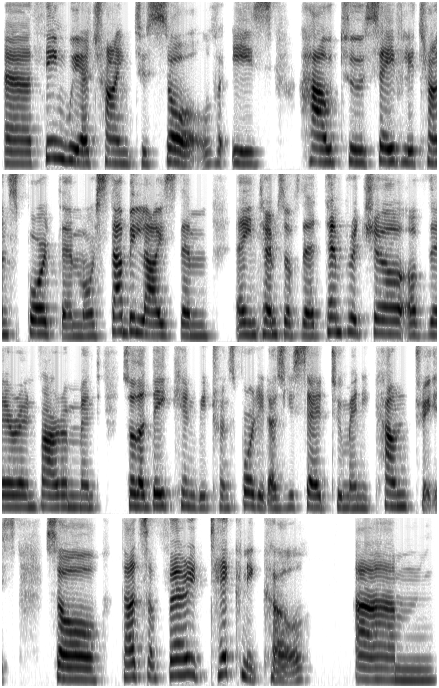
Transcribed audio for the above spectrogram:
uh, thing we are trying to solve is how to safely transport them or stabilize them in terms of the temperature of their environment so that they can be transported, as you said, to many countries. So that's a very technical um,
